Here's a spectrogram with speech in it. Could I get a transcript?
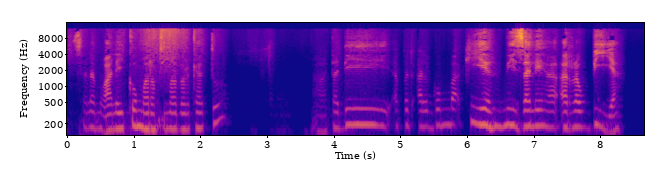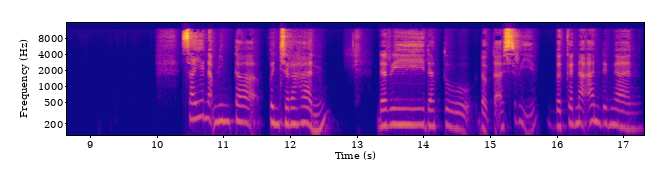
Assalamualaikum warahmatullahi wabarakatuh. Uh, tadi apa al-Gumbaki Mizaliha Ar-Rawbiyah saya nak minta pencerahan dari Datuk Dr. Asri berkenaan dengan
